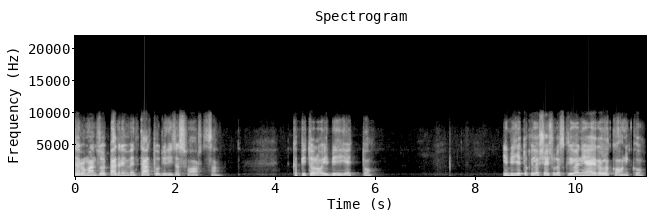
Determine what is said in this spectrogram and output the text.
Dal romanzo Il padre inventato di Lisa Sforza. Capitolo Il biglietto. Il biglietto che lasciai sulla scrivania era laconico.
